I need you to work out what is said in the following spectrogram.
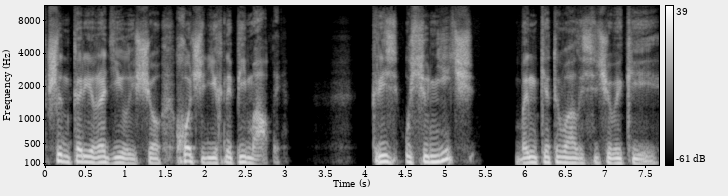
Шинкарі раділи, що хоч їх не піймали. Крізь усю ніч бенкетували січовики,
